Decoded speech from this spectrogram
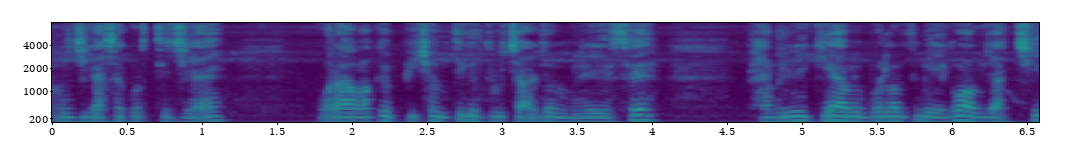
আমি জিজ্ঞাসা করতে যাই, ওরা আমাকে পিছন থেকে দু চারজন মিলে এসে ফ্যামিলিকে আমি বললাম, তুমি এগো, আমি যাচ্ছি।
